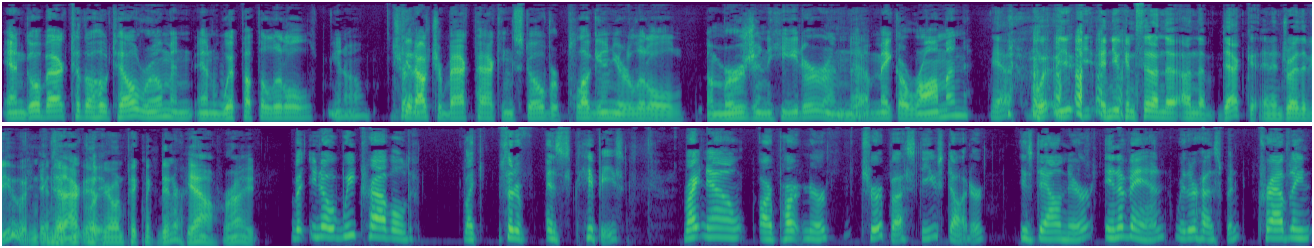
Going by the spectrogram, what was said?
and go back to the hotel room and, and whip up a little, you know, get out your backpacking stove or plug in your little immersion heater and uh, make a ramen. Yeah, Well, you, you- and you can sit on the on the deck and enjoy the view and, and have, have your own picnic dinner. Yeah, right. But you know, we traveled like sort of as hippies. Right now, our partner, Sherpa, Steve's daughter, is down there in a van with her husband, traveling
